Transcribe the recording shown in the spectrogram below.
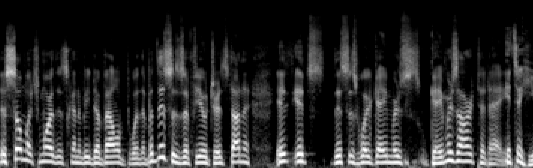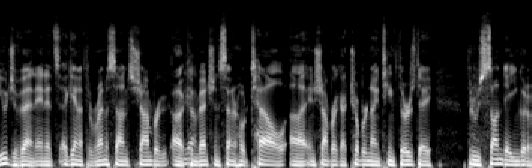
There's so much more that's going to be developed with it. But this is the future. It's done. It, it's this is where gamers gamers are today. It's a huge event, and it's again at the Renaissance Schaumburg uh, Yeah. Convention Center Hotel uh, in Schaumburg, October 19th, Thursday through Sunday. You can go to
